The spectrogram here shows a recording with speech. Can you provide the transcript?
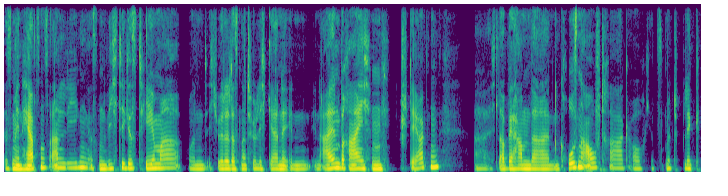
ist mir ein Herzensanliegen, ist ein wichtiges Thema und ich würde das natürlich gerne in, in allen Bereichen stärken. Äh, ich glaube, wir haben da einen großen Auftrag, auch jetzt mit Blick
